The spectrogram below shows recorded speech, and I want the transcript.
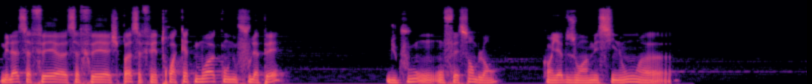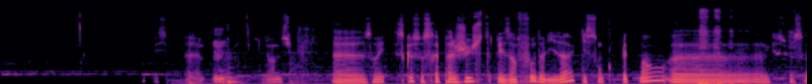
Mais là ça fait, euh, ça fait, je sais pas, ça fait 3-4 mois qu'on nous fout la paix. Du coup on, fait semblant quand il y a besoin. Mais sinon, Euh, Excusez-moi, monsieur. Euh, Zoé, est-ce que ce serait pas juste les infos de Lisa qui sont complètement. Euh... ça,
